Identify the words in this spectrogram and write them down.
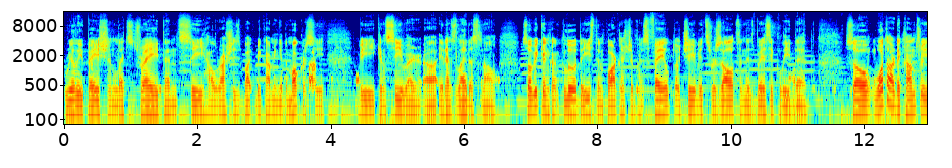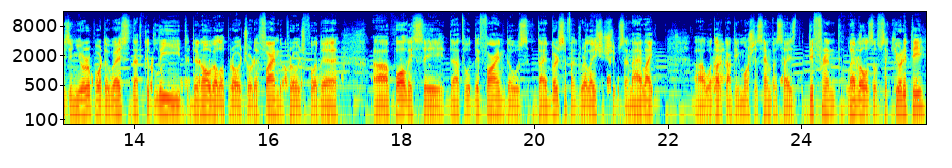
really patient. Let's trade and see how Russia is becoming a democracy. We can see where uh, it has led us now. So we can conclude the Eastern Partnership has failed to achieve its results and is basically dead. So, what are the countries in Europe or the West that could lead the novel approach or the defined approach for the uh, policy that would define those diversified relationships? And I like uh, what Arkady Timoshes emphasized different levels of security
